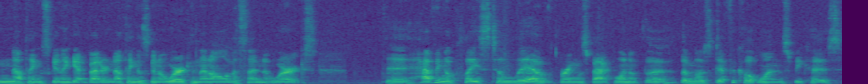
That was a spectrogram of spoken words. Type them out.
nothing's gonna get better nothing is gonna work and then all of a sudden it works the having a place to live brings back one of the the most difficult ones because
